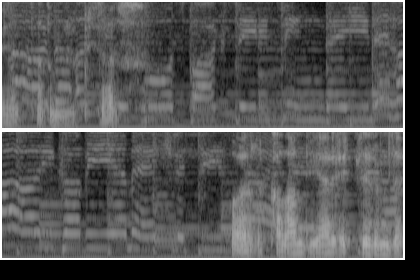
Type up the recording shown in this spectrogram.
Evet, tadımı yapacağız. Bu arada kalan diğer etlerim de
